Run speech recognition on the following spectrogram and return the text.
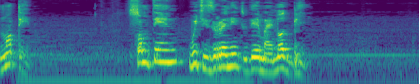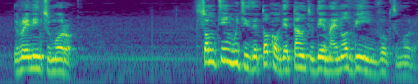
Nothing. Something which is reigning today might not be reigning tomorrow. Something which is the talk of the town today might not be invoked tomorrow.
